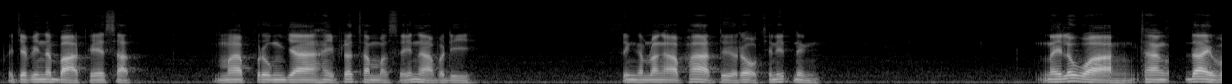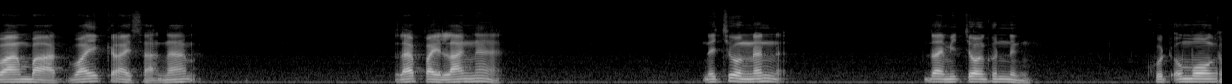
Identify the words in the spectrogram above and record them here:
เพื่อจะบินาบาตเพสัตมาปรุงยาให้พระธรรมเสนาบดี ซึ่งกำลังอาพาธด้วยโรคชนิดหนึ่ง ในระหว่างทางได้วางบาทไว้ใกล้สระน้ำและไปล้างหน้า ในช่วงนั้นได้มีโจรคนหนึ่ง ขุดอุโมงค์ข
